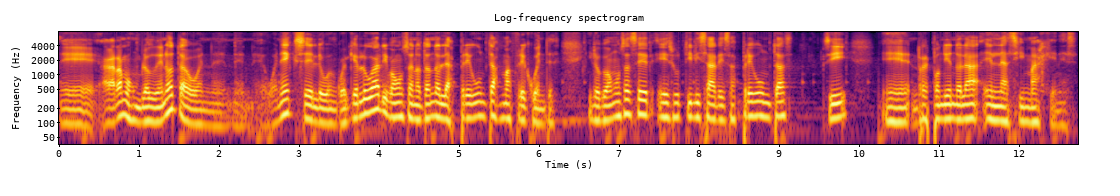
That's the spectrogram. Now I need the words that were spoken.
eh, agarramos un blog de nota o en, Excel o en cualquier lugar y vamos anotando las preguntas más frecuentes. Y lo que vamos a hacer es utilizar esas preguntas, ¿sí? Eh, respondiéndola en las imágenes.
